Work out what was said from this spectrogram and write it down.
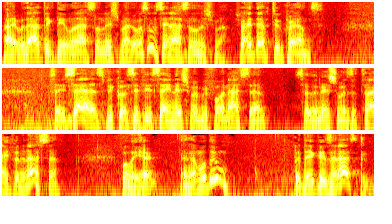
Right? Without the Gdimu Nasil and Nishma, it wasn't say Nasil and Nishma. It's right to have two crowns. So he says, because if you say Nishma before Nasa, so the Nishma is a try for the Nasa. We'll hear, and then we'll do. But there is an Nasa.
